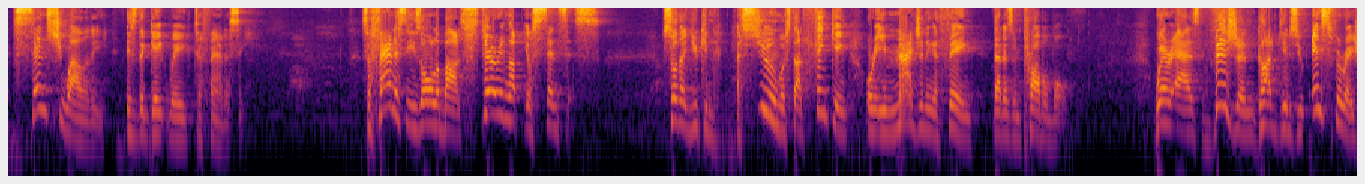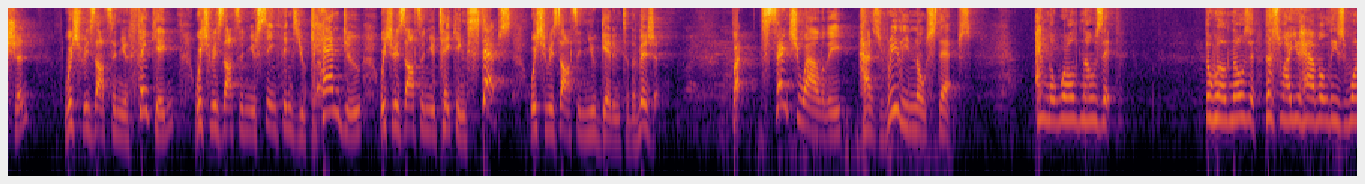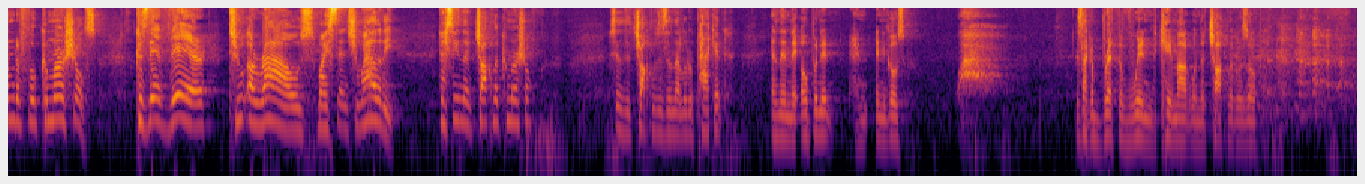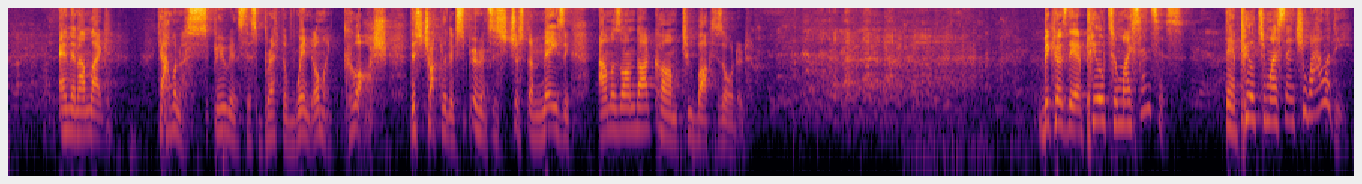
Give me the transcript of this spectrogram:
sensuality is the gateway to fantasy. So fantasy is all about stirring up your senses so that you can assume or start thinking or imagining a thing that is improbable. Whereas vision, God gives you inspiration, which results in you thinking, which results in you seeing things you can do, which results in you taking steps, which results in you getting to the vision. But sensuality has really no steps. And the world knows it. The world knows it. That's why you have all these wonderful commercials, because they're there to arouse my sensuality. Have you seen the chocolate commercial? See the chocolate is in that little packet, and then they open it, and, and it goes, wow. It's like a breath of wind came out when the chocolate was open. and then I'm like, yeah, I want to experience this breath of wind. Oh my gosh, this chocolate experience is just amazing. Amazon.com, two boxes ordered. because they appeal to my senses, they appeal to my sensuality.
